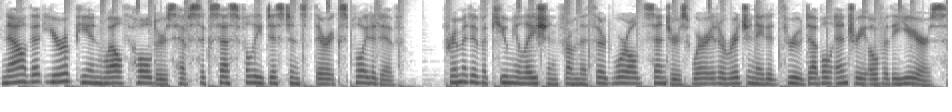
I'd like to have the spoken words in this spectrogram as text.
Now that European wealth holders have successfully distanced their exploitative, primitive accumulation from the third world centers where it originated through double entry over the years.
